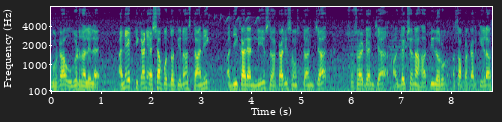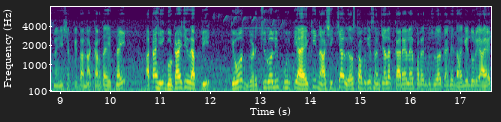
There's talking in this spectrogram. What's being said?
घोटाळा उघड झालेला आहे. अनेक ठिकाणी अशा पद्धतीनं स्थानिक अधिकाऱ्यांनी सहकारी संस्थांच्या सोसायट्यांच्या अध्यक्षांना हाती धरून असा प्रकार केला असण्याची शक्यता नाकारता येत नाही. आता ही घोटाळ्याची व्याप्ती केवळ गडचिरोली पुरती आहे की नाशिकच्या व्यवस्थापकीय संचालक कार्यालयापर्यंत सुद्धा त्याचे धागेदोरे आहेत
